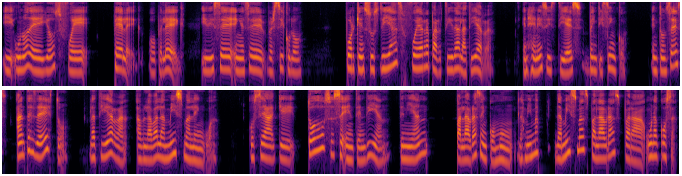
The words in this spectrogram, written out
y uno de ellos fue Peleg o Peleg. Y dice en ese versículo, porque en sus días fue repartida la tierra. En Génesis 10, 25. Entonces, antes de esto, la tierra hablaba la misma lengua. O sea que todos se entendían, tenían palabras en común, las mismas, las mismas palabras para una cosa.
